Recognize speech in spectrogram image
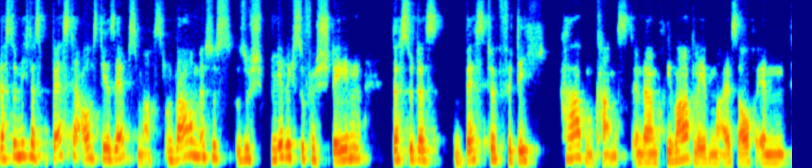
dass du nicht das Beste aus dir selbst machst? Und warum ist es so schwierig zu verstehen, dass du das Beste für dich haben kannst in deinem Privatleben als auch in,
